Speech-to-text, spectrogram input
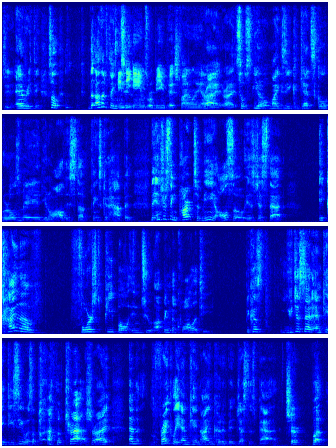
Dude, everything. So the other thing indie too, games were being pitched finally. Uh, Right, right. So you know, Mike Z could get Skullgirls made. You know, all this stuff, things could happen. The interesting part to me also is just that it kind of forced people into upping the quality, because you just said MKDC was a pile of trash, right? And frankly, MK9 could have been just as bad. Sure. but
